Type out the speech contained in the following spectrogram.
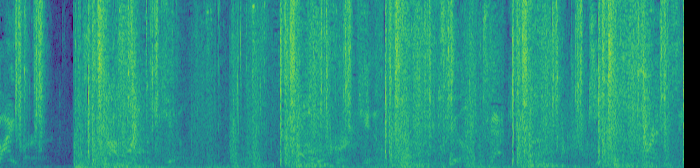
Survivor. Kill. Overkill. Kill tech. Kill frenzy.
